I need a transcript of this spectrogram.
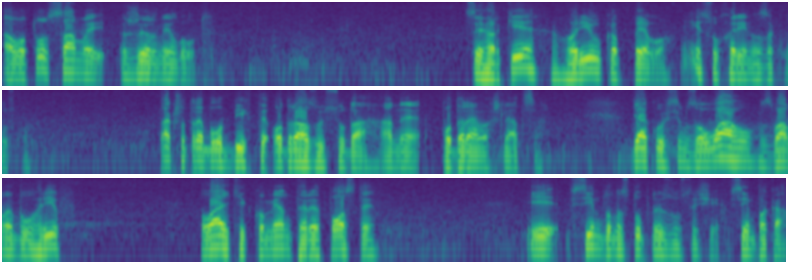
А отут самий жирний лут. Цигарки, горілка, пиво і сухарі на закуску. Так що треба було бігти одразу сюди, а не по деревах шлятися. Дякую всім за увагу. З вами був Гріф. Лайки, коменти, репости. І всім до наступної зустрічі. Всім пока.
